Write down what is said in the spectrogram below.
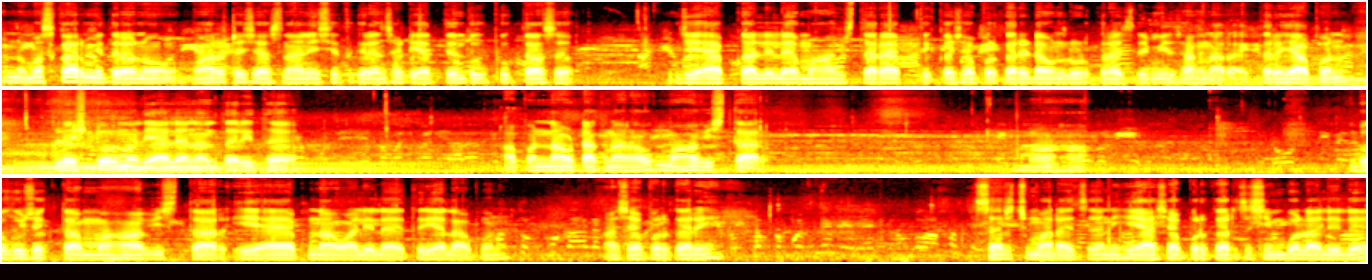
नमस्कार मित्रांनो महाराष्ट्र शासनाने शेतकऱ्यांसाठी अत्यंत उपयुक्त असं जे ॲप काढलेलं आहे महाविस्तार ॲप ते कशा प्रकारे डाउनलोड करायचं ते मी सांगणार आहे. तर हे आपण प्ले स्टोअरमध्ये आल्यानंतर इथं आपण नाव टाकणार आहोत महाविस्तार. महा. बघू शकता महाविस्तार ए ॲप नाव आलेलं आहे तर याला आपण अशा प्रकारे सर्च मारायचं आणि हे अशा प्रकारचं सिम्बॉल आलेलं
